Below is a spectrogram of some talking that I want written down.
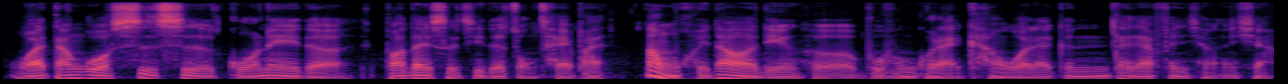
我还当过四次国内的包袋设计的总裁判。那我们回到联合部分过来看，我来跟大家分享一下，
